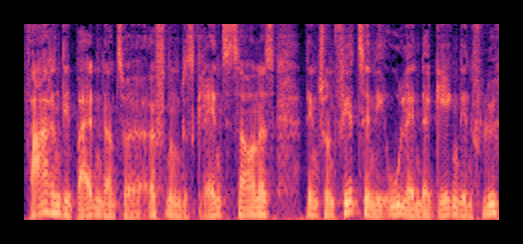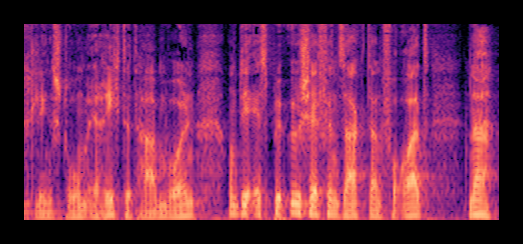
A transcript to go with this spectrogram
fahren die beiden dann zur Eröffnung des Grenzzaunes, den schon 14 EU-Länder gegen den Flüchtlingsstrom errichtet haben wollen, und die SPÖ-Chefin sagt dann vor Ort, na,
